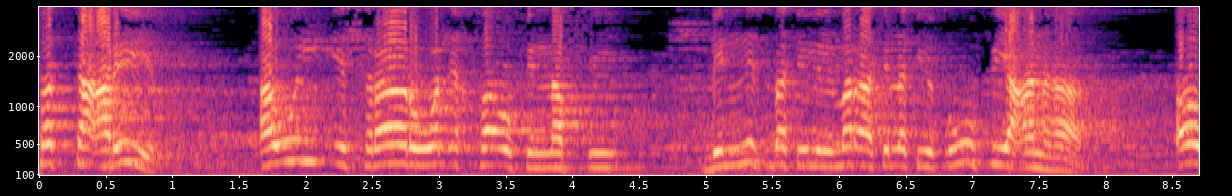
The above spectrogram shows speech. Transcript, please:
faالtacriiض aw اlإsraaru wاlإkhfaaءu fi الnafsi biالnisbati lilmarأaةi alatii tuwufiya canha aw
